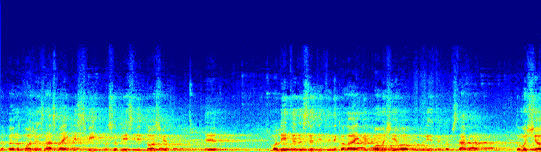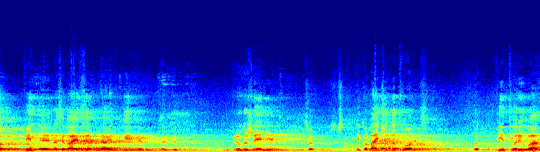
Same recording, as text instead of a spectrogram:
напевно, кожен з нас має якийсь свій особистий досвід е, молитви до святителя Николая і помощі його в різних обставинах, тому що він е, називається є такий е, приложення, що Ніколай чудотворець. Він творив багато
